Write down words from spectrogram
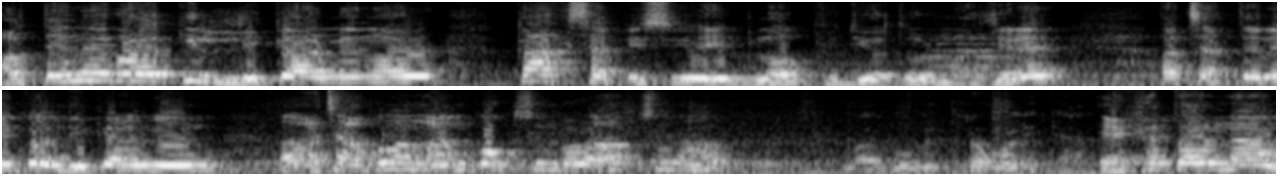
আৰু তেনেগৰাকী লিকাৰমেনৰ কাষ চাপিছোঁ এই ব্লগ ভিডিঅ'টোৰ মাজেৰে। আচ্ছা তেনেকুৱা লিকাৰমেন আচ্ছা আপোনাৰ নাম কওকচোন বাৰু আহকচোন আহক। মই পবিত্ৰ কলিতা। এখেতৰ নাম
